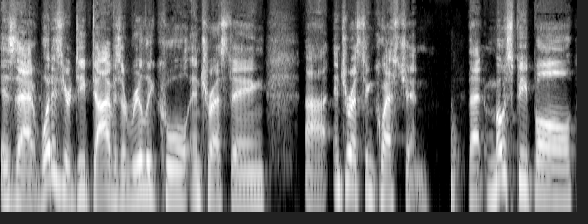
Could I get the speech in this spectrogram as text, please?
Is that what is your deep dive? Is a really cool, interesting, uh, interesting question that most people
